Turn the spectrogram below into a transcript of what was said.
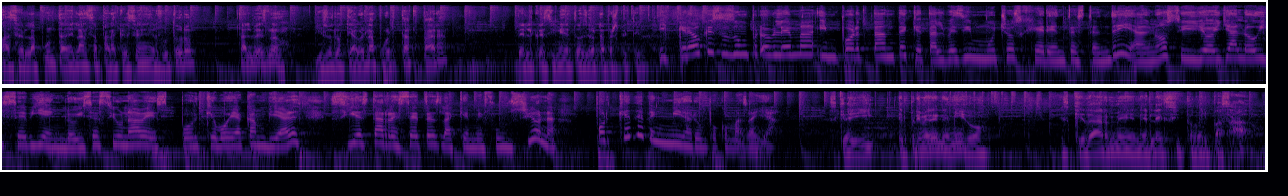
va a ser la punta de lanza para crecer en el futuro? Tal vez no. Y eso es lo que abre la puerta para ver el crecimiento desde otra perspectiva. Y creo que eso es un problema importante que tal vez y muchos gerentes tendrían, ¿no? Si yo ya lo hice bien, lo hice así una vez, ¿por qué voy a cambiar si esta receta es la que me funciona? ¿Por qué deben mirar un poco más allá? Es que ahí el primer enemigo es quedarme en el éxito del pasado.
